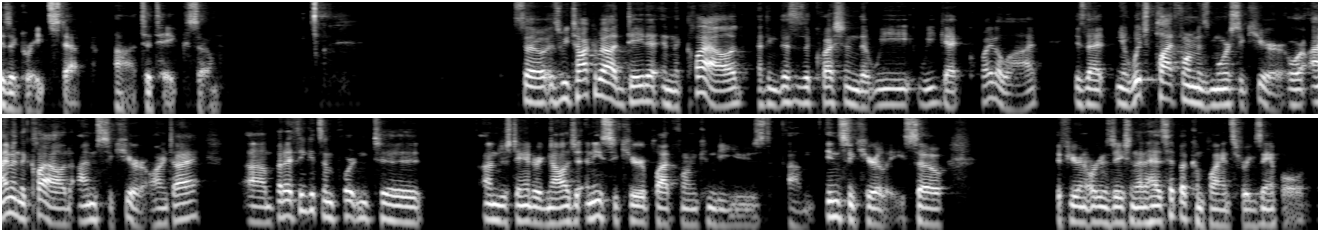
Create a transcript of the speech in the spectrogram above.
is a great step uh, to take. So so as we talk about data in the cloud i think this is a question that we we get quite a lot is that you know which platform is more secure? Or i'm in the cloud i'm secure aren't i? Um, but i think it's important to understand or acknowledge that any secure platform can be used um, insecurely. So if you're an organization that has hipaa compliance for example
